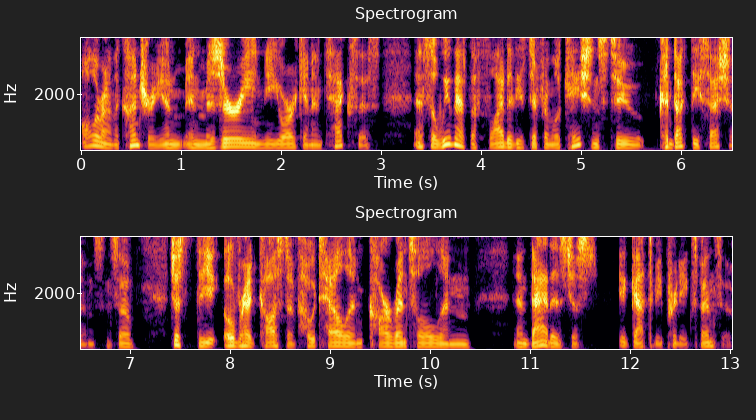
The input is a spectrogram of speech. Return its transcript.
all around the country in, in Missouri, New York, and in Texas. And so we would have to fly to these different locations to conduct these sessions. And so just the overhead cost of hotel and car rental and and that is just it got to be pretty expensive.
